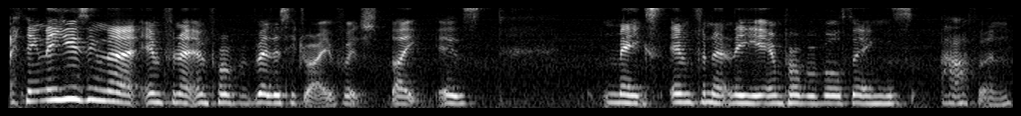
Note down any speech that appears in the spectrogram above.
I think they're using the infinite improbability drive, which like is makes infinitely improbable things happen.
